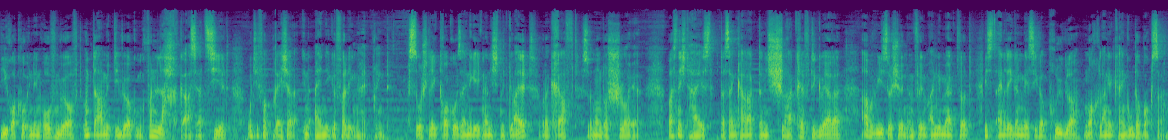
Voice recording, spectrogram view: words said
die Rocco in den Ofen wirft und damit die Wirkung von Lachgas erzielt und die Verbrecher in einige Verlegenheit bringt. So schlägt Rocco seine Gegner nicht mit Gewalt oder Kraft, sondern durch Schleue. Was nicht heißt, dass sein Charakter nicht schlagkräftig wäre, aber wie so schön im Film angemerkt wird, ist ein regelmäßiger Prügler noch lange kein guter Boxer.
